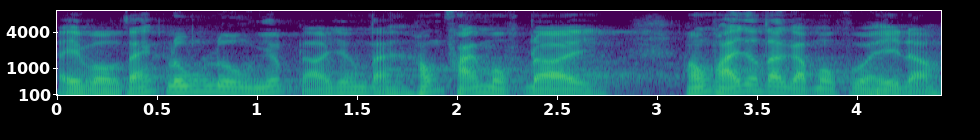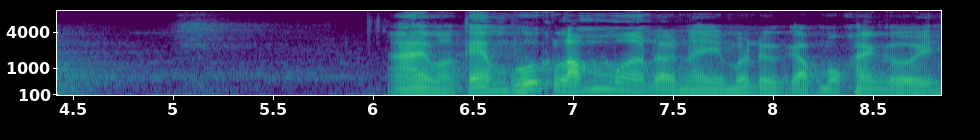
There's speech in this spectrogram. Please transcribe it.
Thì bồ tát luôn luôn giúp đỡ chúng ta, không phải một đời, không phải chúng ta gặp một vị đâu. Ai mà kém phước lắm đời này mới được gặp một hai người.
